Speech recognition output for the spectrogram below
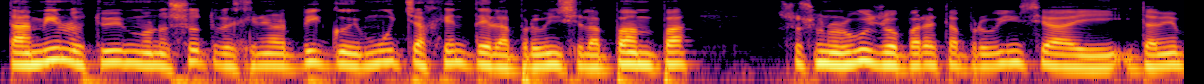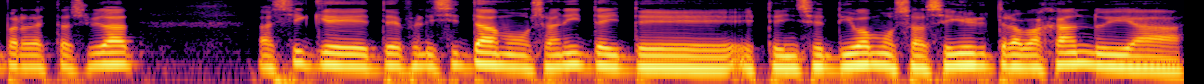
También lo estuvimos nosotros de General Pico y mucha gente de la provincia de La Pampa. Sos un orgullo para esta provincia y también para esta ciudad. Así que te felicitamos, Anita, y te este, incentivamos a seguir trabajando y a,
